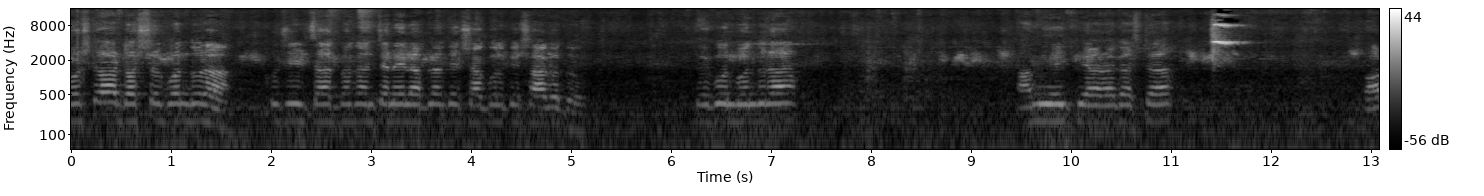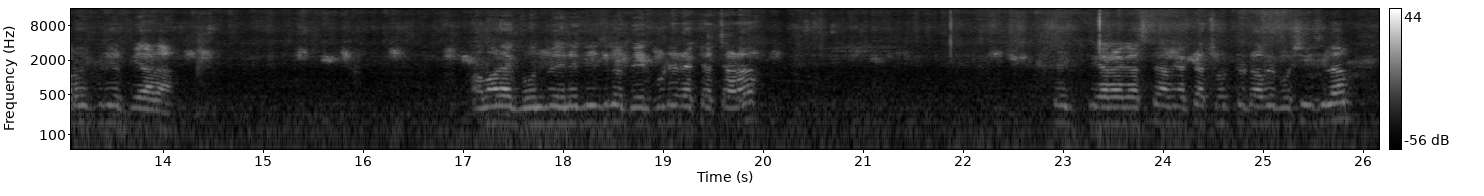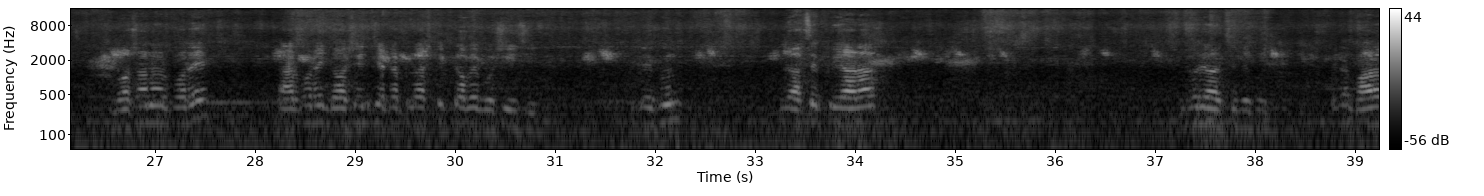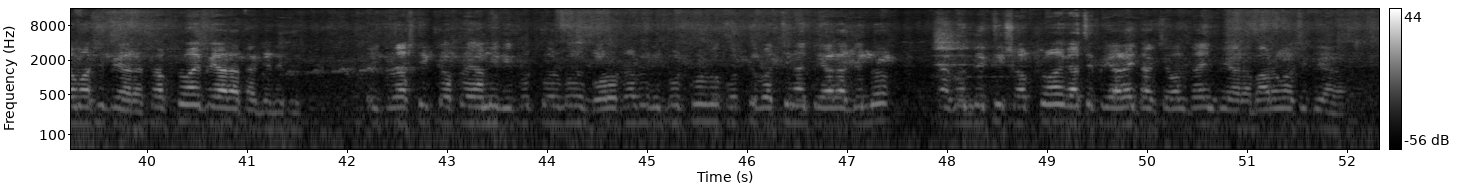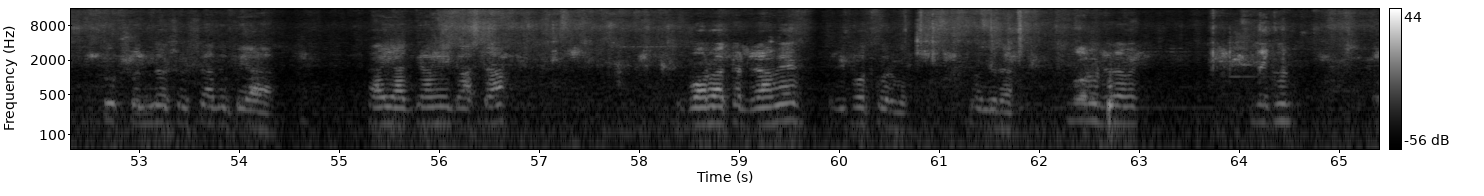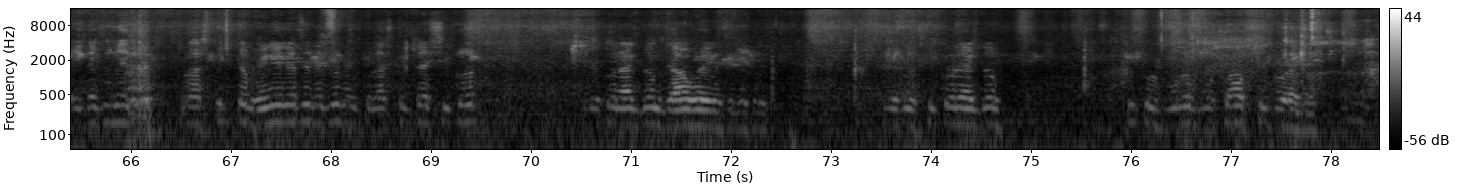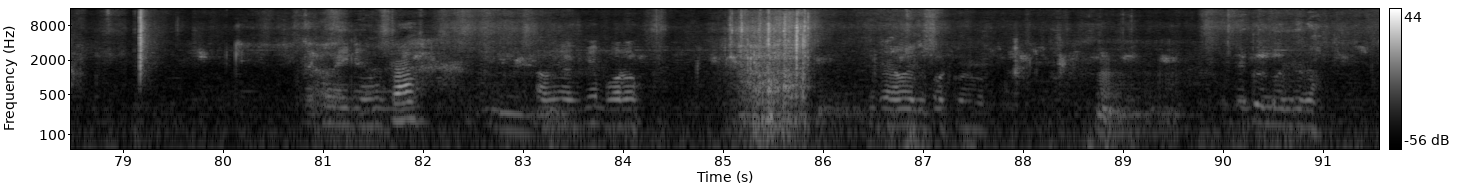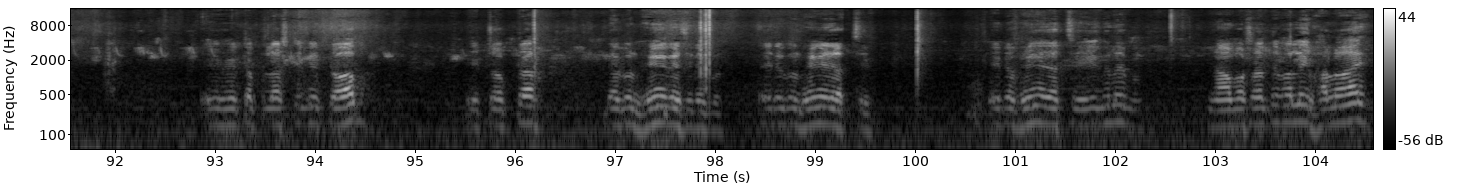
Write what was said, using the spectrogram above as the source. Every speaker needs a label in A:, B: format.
A: নমস্কার দর্শক বন্ধুরা, খুশির চাঁদ বাগান চ্যানেল আপনাদের সকলকে স্বাগত। দেখুন বন্ধুরা, আমি এই পেয়ারা গাছটা, বারুইপুরের পেয়ারা। আমার এক বন্ধু এনে দিয়েছিল দেড় ফুটের একটা চারা। সেই পেয়ারা গাছটা আমি একটা ছোট্ট টবে বসিয়েছিলাম, বসানোর পরে তারপরে দশ ইঞ্চি একটা প্লাস্টিক টবে বসিয়েছি। দেখুন, গাছে পেয়ারা ধরে আছে, দেখুন। এটা বারো মাসি পেয়ারা, সবসময় পেয়ারা থাকে, দেখুন। এই প্লাস্টিক টপটায় আমি রিপোর্ট করব, বড় টবে রিপোর্ট করব, করতে পারছি না পেয়ারার জন্য। এখন দেখছি সবসময় গাছে পেয়ারাই থাকছে অল টাইম পেয়ারা, বারো মাসি পেয়ারা। খুব সুন্দর, সুস্বাদু পেয়ারা। তাই আজকে আমি এই গাছটা বড় একটা ড্রামে রিপোর্ট করব। বন্ধুরা, বড় ড্রামে। দেখুন, এই দেখুন প্লাস্টিকটা ভেঙে গেছে, দেখুন, এই প্লাস্টিকটা শিকড়। দেখুন, একদম জাম হয়ে গেছে, দেখুন। দেখুন, শিকড়ে একদম শিকড়, পুরো সব শিকড় আছে। দেখুন, এই ড্রামটা আমি আজকে বড় ড্রামে রিপোর্ট করব। দেখুন বন্ধুরা এই একটা প্লাস্টিকের টব, এই টবটা দেখুন ভেঙে গেছে, দেখুন। এই দেখুন ভেঙে যাচ্ছে। এটা ভেঙে যাচ্ছে। এইগুলো না বসাতে পারলেই ভালো হয়।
